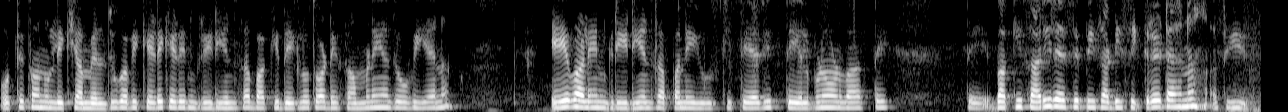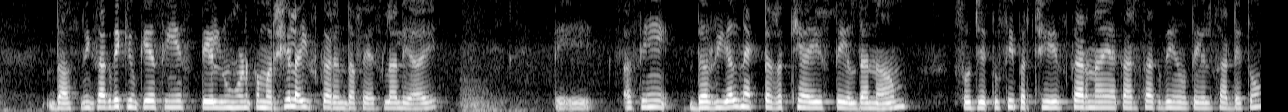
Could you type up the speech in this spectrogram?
ਉੱਥੇ ਤੁਹਾਨੂੰ ਲਿਖਿਆ ਮਿਲ ਜੂਗਾ ਵੀ ਕਿਹੜੇ ਕਿਹੜੇ ਇਨਗਰੀਡੀਅੰਟਸ ਆ। ਬਾਕੀ ਦੇਖ ਲਓ ਤੁਹਾਡੇ ਸਾਹਮਣੇ ਆ ਜੋ ਵੀ ਹੈ ਨਾ। ਇਹ ਵਾਲੇ ਇੰਗਰੀਡੀਅੰਟਸ ਆਪਾਂ ਨੇ ਯੂਜ਼ ਕੀਤੇ ਆ ਜੀ ਤੇਲ ਬਣਾਉਣ ਵਾਸਤੇ। ਤੇ ਬਾਕੀ ਸਾਰੀ ਰੈਸਿਪੀ ਸਾਡੀ ਸੀਕ੍ਰੇਟ ਹੈ ਨਾ ਅਸੀਂ ਦੱਸ ਨਹੀਂ ਸਕਦੇ ਕਿਉਂਕਿ ਅਸੀਂ ਇਸ ਤੇਲ ਨੂੰ ਹੁਣ ਕਮਰਸ਼ੀਅਲਾਈਜ਼ ਕਰਨ ਦਾ ਫੈਸਲਾ ਲਿਆ ਏ। ਤੇ ਅਸੀਂ ਦ ਰੀਅਲ ਨੈਕਟਰ ਰੱਖਿਆ ਹੈ ਇਸ ਤੇਲ ਦਾ ਨਾਮ। ਸੋ ਜੇ ਤੁਸੀਂ ਪਰਚੇਸ ਕਰਨਾ ਹੈ ਕਰ ਸਕਦੇ ਹੋ ਤੇਲ ਸਾਡੇ ਤੋਂ,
